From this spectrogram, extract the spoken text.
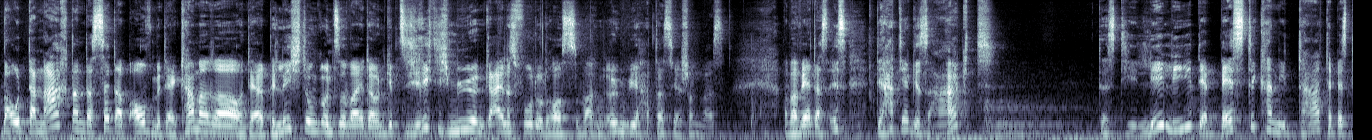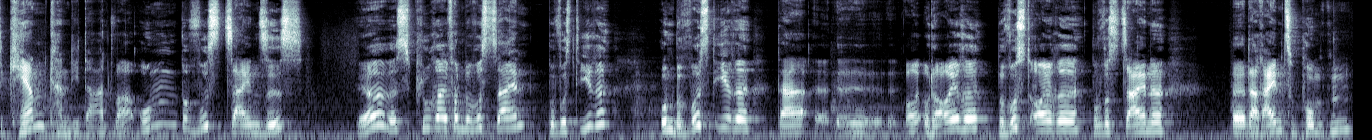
baut danach dann das Setup auf mit der Kamera und der Belichtung und so weiter und gibt sich richtig Mühe, ein geiles Foto draus zu machen. Irgendwie hat das ja schon was. Aber wer das ist, der hat ja gesagt, dass die Lilly der beste Kandidat, der beste Kernkandidat war, um Bewusstseinses, ja, was ist Plural von Bewusstsein? Bewusst ihre? Um bewusst ihre, da, äh, oder eure, bewusst eure, bewusst seine, äh, da rein zu pumpen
